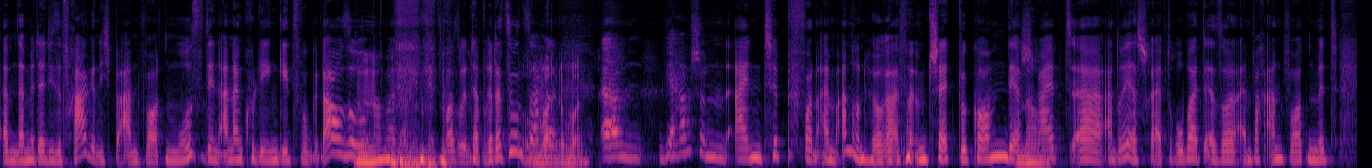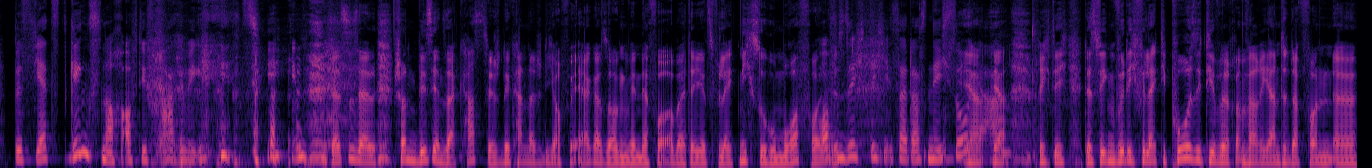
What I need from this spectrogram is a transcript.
ähm, damit er diese Frage nicht beantworten muss. Den anderen Kollegen geht es wohl genauso, mhm. aber das ist jetzt mal so Interpretationssache. Oh Mann, oh Mann. Ähm, wir haben schon einen Tipp von einem anderen Hörer im Chat bekommen. Der genau. schreibt, äh, Andreas schreibt, Robert, er soll einfach antworten mit, bis jetzt ging es noch auf die Frage, wie geht's Ihnen? das ist ja schon ein bisschen sarkastisch. Ne? Kann natürlich auch für Ärger sorgen, wenn der Vorarbeiter jetzt vielleicht nicht so humorvoll Offensichtlich ist. Offensichtlich ist er das nicht so. Ja, ja. Ja, richtig. Deswegen würde ich vielleicht die positive Variante davon äh,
